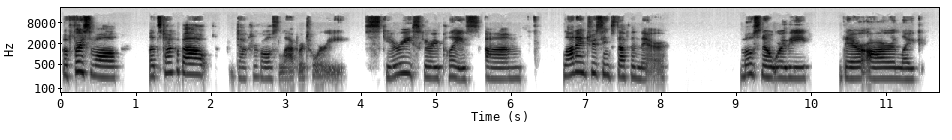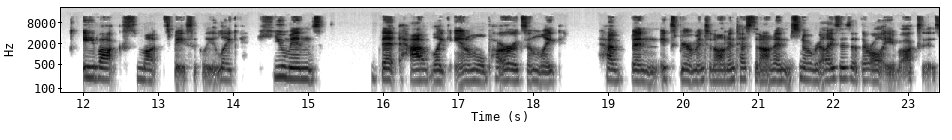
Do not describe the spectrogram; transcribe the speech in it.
But first of all, let's talk about Dr. Gaul's laboratory. Scary, scary place. Um, a lot of interesting stuff in there. Most noteworthy, there are like Avox mutts, basically, like humans that have like animal parts and like have been experimented on and tested on, and Snow realizes that they're all Avoxes.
